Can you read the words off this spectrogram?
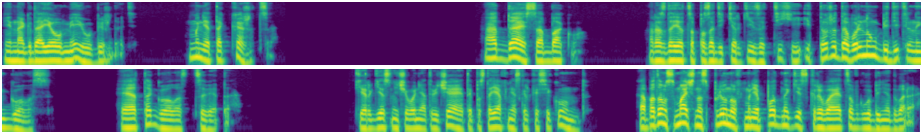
Иногда я умею убеждать. Мне так кажется. «Отдай собаку», Раздается позади киргиза тихий и тоже довольно убедительный голос. Это голос цвета. Киргиз ничего не отвечает и, постояв несколько секунд, а потом, смачно сплюнув мне под ноги, скрывается в глубине двора.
